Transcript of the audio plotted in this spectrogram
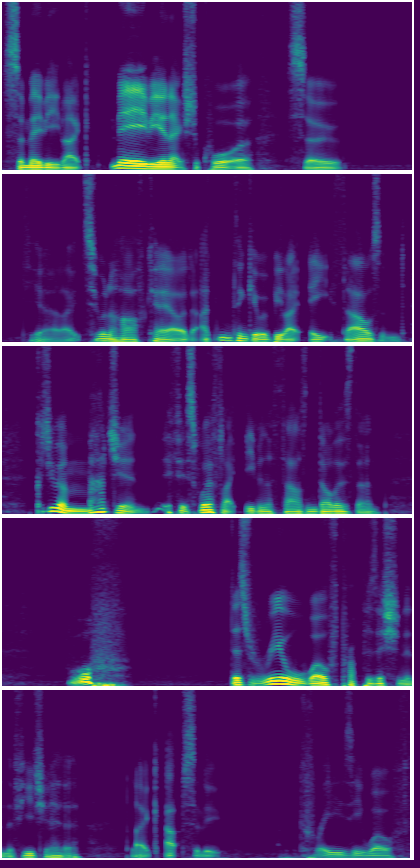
So maybe like maybe an extra quarter. So yeah like two and a half k I, I didn't think it would be like 8000 could you imagine if it's worth like even a thousand dollars then? Woof. there's real wealth proposition in the future here. Like absolute crazy wealth.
